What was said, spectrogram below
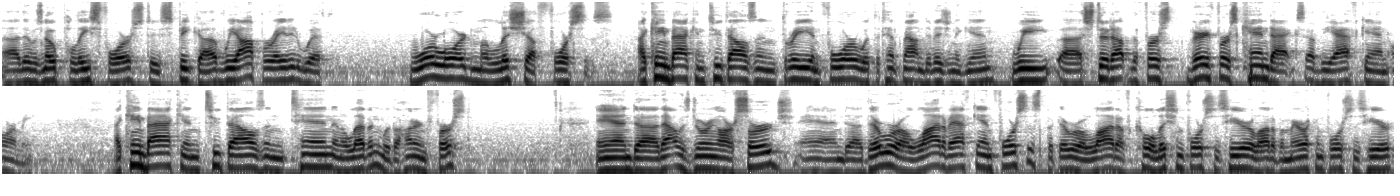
Uh, there was no police force to speak of. We operated with warlord militia forces. I came back in 2003 and 4 with the 10th Mountain Division again. We uh, stood up the first, very first Kandaks of the Afghan army. I came back in 2010 and 11 with the 101st. And uh, that was during our surge. And uh, there were a lot of Afghan forces, but there were a lot of coalition forces here, a lot of American forces here.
